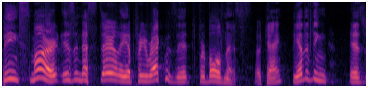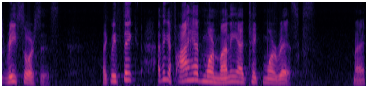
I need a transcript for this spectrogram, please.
being smart isn't necessarily a prerequisite for boldness. Okay? The other thing is resources. Like we think, I think if I had more money, I'd take more risks, right?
